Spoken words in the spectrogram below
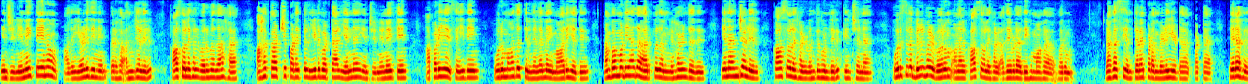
என்று நினைத்தேனோ அதை எழுதினேன். பிறகு அஞ்சலில் காசோலைகள் வருவதாக அகக்காட்சி படைப்பில் ஈடுபட்டால் என்ன என்று நினைத்தேன். அப்படியே செய்தேன். ஒரு மாதத்தில் நிலைமை மாறியது. நம்ப முடியாத அற்புதம் நிகழ்ந்தது. என் அஞ்சலில் காசோலைகள் வந்து கொண்டிருக்கின்றன. ஒரு சில பில்கள் வரும் ஆனால் காசோலைகள் அதைவிட அதிகமாக வரும். ரகசியம் திரைப்படம் வெளியிடப்பட்ட பிறகு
